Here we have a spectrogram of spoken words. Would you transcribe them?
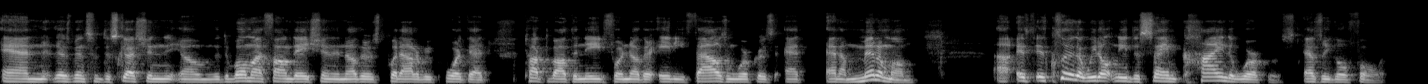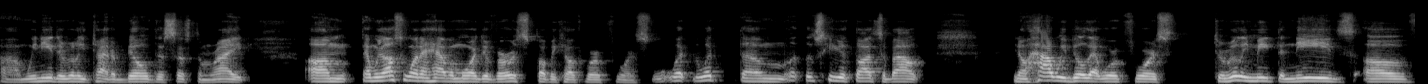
and there's been some discussion. Um, the De Beaumont Foundation and others put out a report that talked about the need for another 80,000 workers at, at a minimum. Uh, it's, it's, clear that we don't need the same kind of workers as we go forward. Um, we need to really try to build the system right. Um, and we also want to have a more diverse public health workforce. What, what, um, let, us hear your thoughts about, you know, how we build that workforce to really meet the needs of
